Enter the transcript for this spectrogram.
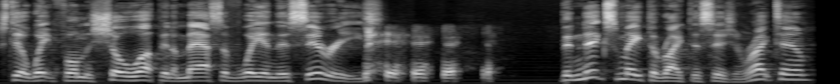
Still waiting for him to show up in a massive way in this series. the Knicks made the right decision, right, Tim?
